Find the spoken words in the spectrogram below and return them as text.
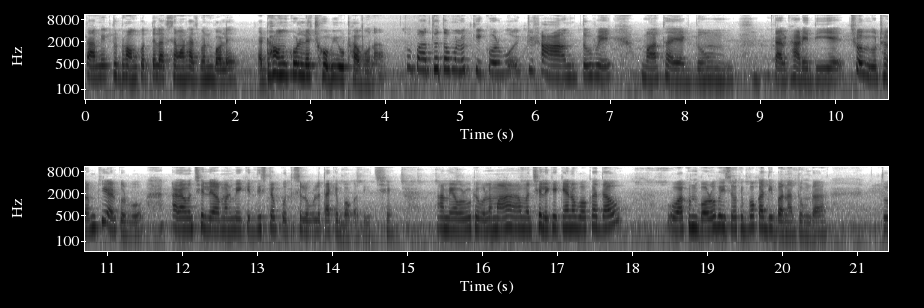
তা আমি একটু ঢং করতে লাগছে, আমার হাজব্যান্ড বলে, ঢং করলে ছবি উঠাবো না। তো বাধ্যতামূলক কী করব? একটু শান্ত হয়ে মাথায় একদম তার ঘাড়ে দিয়ে ছবি উঠালাম, কী আর করব? আর আমার ছেলে আমার মেয়েকে ডিস্টার্ব করতেছিল বলে তাকে বকা দিচ্ছে। আমি আবার উঠে বললাম, মা, আমার ছেলেকে কেন বকা দাও? ও এখন বড় হয়েছে, ওকে বকা দিবা না তোমরা। তো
